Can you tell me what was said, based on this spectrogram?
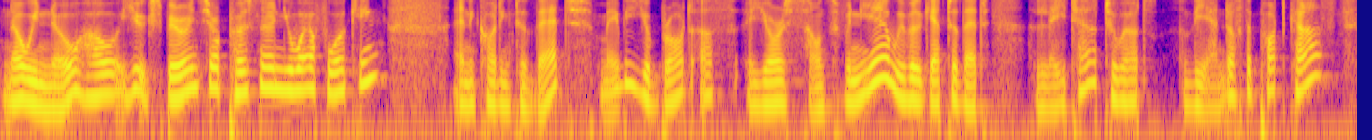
now we know how you experience your personal new way of working. And according to that, maybe you brought us your sound souvenir. We will get to that later towards the end of the podcast.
